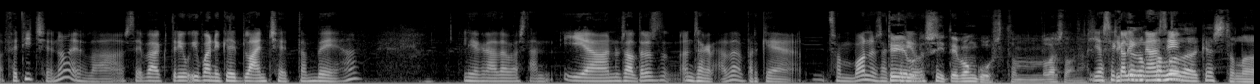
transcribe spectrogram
sí. fetitxe, no? És la seva actriu i bueno, i Kate Blanchett també, eh? Li agrada bastant. I a nosaltres ens agrada, perquè són bones Té, actrius. sí, té bon gust amb les dones. Ja sé Tinc que l'Ignasi... d'aquesta, la...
